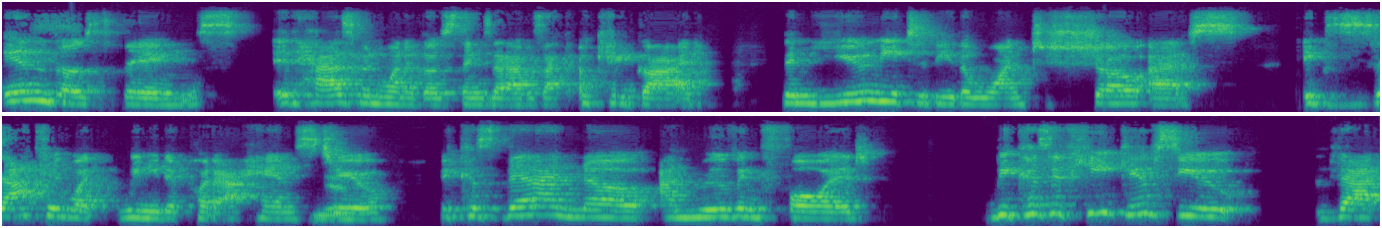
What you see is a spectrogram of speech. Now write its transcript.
yes. in those things it has been one of those things that i was like okay god then you need to be the one to show us exactly what we need to put our hands yeah. to because then I know I'm moving forward. Because if he gives you that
